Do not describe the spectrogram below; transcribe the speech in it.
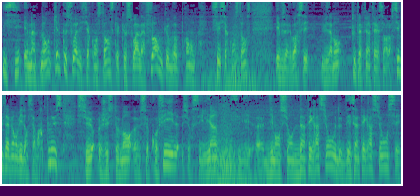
ici et maintenant, quelles que soient les circonstances, quelle que soit la forme que vont prendre ces circonstances. Et vous allez voir, c'est évidemment tout à fait intéressant. Alors si vous avez envie d'en savoir plus sur justement euh, ce profil, sur ces liens, ces euh, dimensions d'intégration ou de désintégration, c'est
